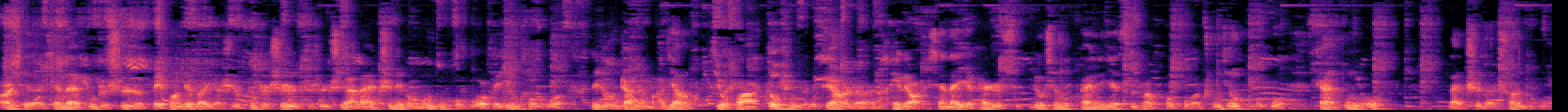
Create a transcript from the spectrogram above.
而且现在不只是北方这边也是，不只是只是吃原来吃那种蒙古火锅、北京火锅那种蘸着麻酱、韭花、豆腐乳这样的配料，现在也开始流行拍那些四川火锅、重庆火锅蘸红油来吃的涮肚，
